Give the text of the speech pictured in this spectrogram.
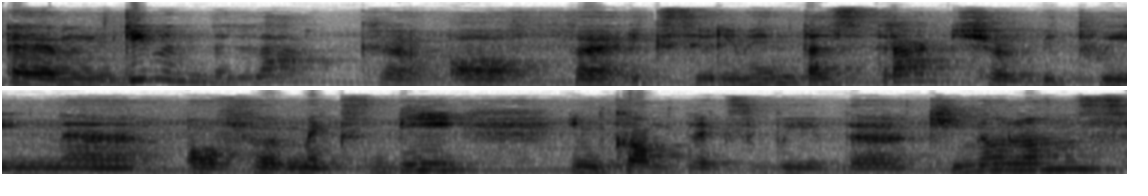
Um, given the lack of uh, experimental structure between uh, of uh, MEXB in complex with uh, quinolones,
